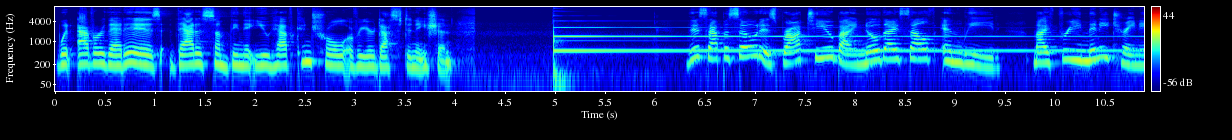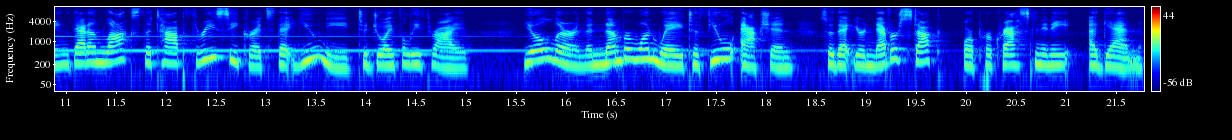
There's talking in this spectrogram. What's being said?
Whatever that is, that is something that you have control over your destination. This episode is brought to you by Know Thyself and Lead, my free mini training that unlocks the top three secrets that you need to joyfully thrive. You'll learn the number one way to fuel action so that you're never stuck or procrastinating again.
